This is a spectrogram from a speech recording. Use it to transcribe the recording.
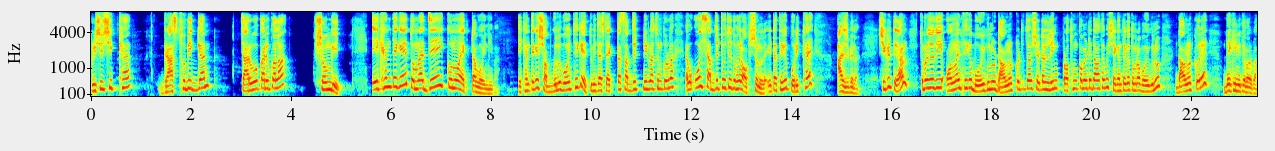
কৃষি শিক্ষা গ্রাস্থবিজ্ঞান চারু ও কারুকলা, সংগীত। এখান থেকে তোমরা যেই কোনো একটা বই নিবা। এখান থেকে সবগুলো বই থেকে তুমি জাস্ট একটা সাবজেক্ট নির্বাচন করবা এবং ওই সাবজেক্ট হচ্ছে তোমাদের অপশনাল এটা থেকে পরীক্ষায় আসবে না। শিক্ষার্থীরা, তোমরা যদি অনলাইন থেকে বইগুলো ডাউনলোড করতে চাও, সেটার লিঙ্ক প্রথম কমেন্টে দেওয়া থাকবে, সেখান থেকে তোমরা বইগুলো ডাউনলোড করে দেখে নিতে পারবা।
